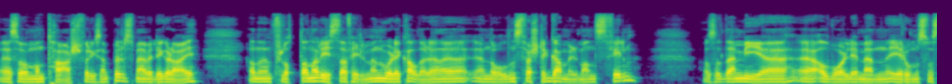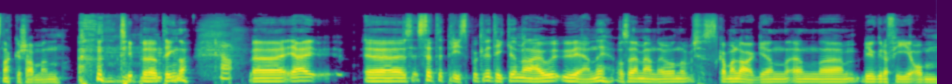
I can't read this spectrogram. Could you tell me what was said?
Jeg så Montage f.eks., som jeg er veldig glad i. Han hadde en flott analyse av filmen hvor de kaller det Nolans første gammelmannsfilm. Altså det er mye uh, alvorlige menn i rom som snakker sammen, type ting, da. Ja. Uh, jeg eh, setter pris på kritikken, men er jo uenig. Altså jeg mener jo, Skal man lage en, en biografi om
